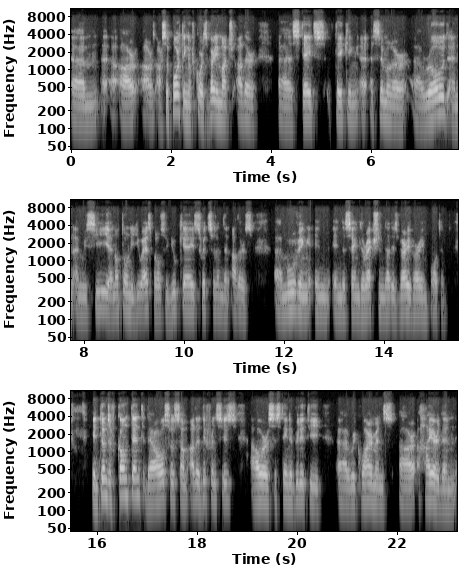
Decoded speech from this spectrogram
are supporting, of course, very much other Uh, states taking a similar uh, road. And we see uh, not only U.S., but also U.K., Switzerland, and others moving in in the same direction. That is very, very important. In terms of content, there are also some other differences. Our sustainability requirements are higher than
